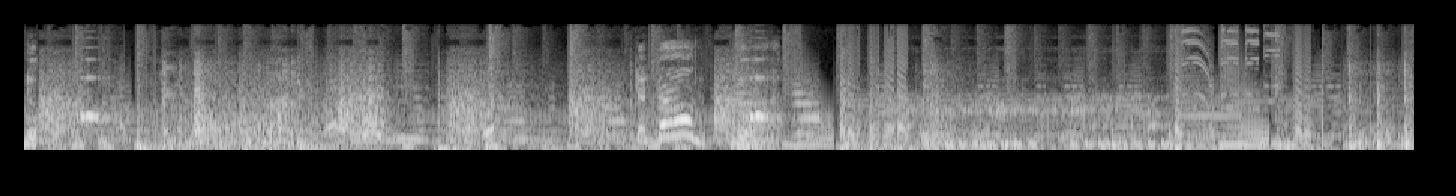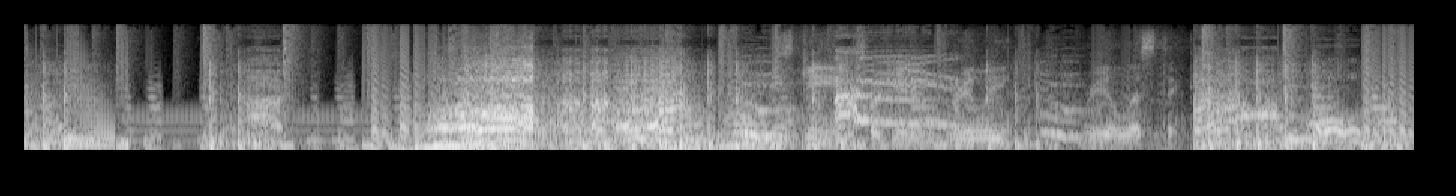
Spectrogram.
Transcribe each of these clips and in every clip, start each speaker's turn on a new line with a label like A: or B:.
A: What the dog doing? The dog doing?
B: These games are getting really realistic.
A: What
